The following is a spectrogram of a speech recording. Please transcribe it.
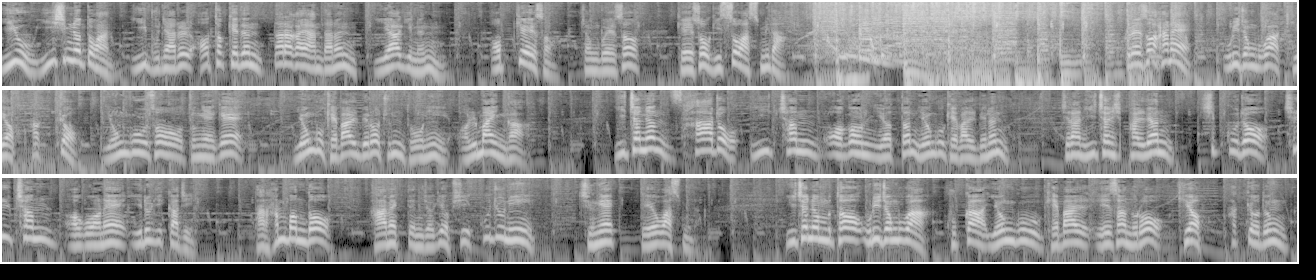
이후 20년 동안 이 분야를 어떻게든 따라가야 한다는 이야기는 업계에서 정부에서 계속 있어 왔습니다. 그래서 한 해 우리 정부가 기업, 학교, 연구소 등에게 연구 개발비로 준 돈이 얼마인가? 2000년 4조 2천억 원이었던 연구 개발비는 지난 2018년 19조 7천억 원에 이르기까지 단 한 번도 감액된 적이 없이 꾸준히 증액되어 왔습니다. 2000년부터 우리 정부가 국가 연구 개발 예산으로 기업, 학교 등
